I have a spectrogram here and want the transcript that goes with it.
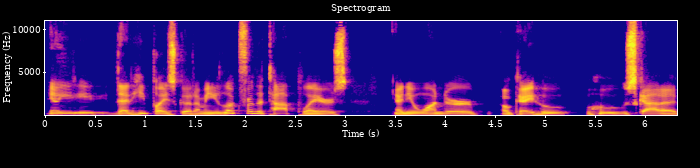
you know, you, that he plays good. I mean, you look for the top players and you wonder, okay, who, who's got a,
